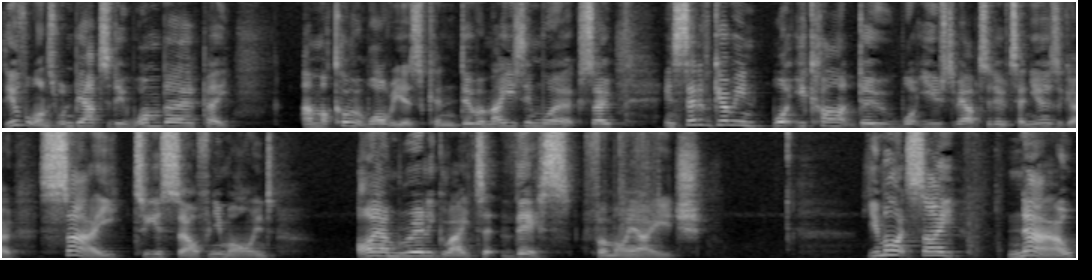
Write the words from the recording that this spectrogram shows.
the other ones wouldn't be able to do one burpee. And my current warriors can do amazing work. So Instead of going what you can't do, what you used to be able to do 10 years ago, say to yourself in your mind, I am really great at this for my age. You might say, now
